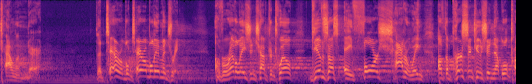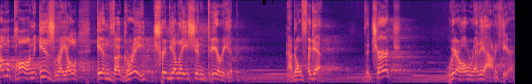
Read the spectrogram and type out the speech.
calendar the terrible, terrible imagery of Revelation chapter 12 gives us a foreshadowing of the persecution that will come upon Israel in the great tribulation period. Now, don't forget, the church, we're already out of here.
